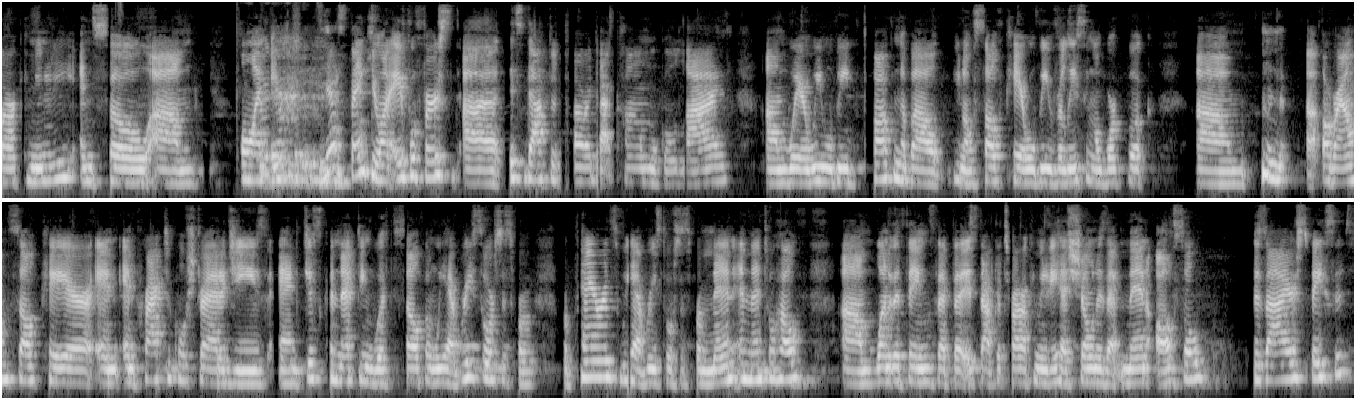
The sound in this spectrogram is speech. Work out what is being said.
Tara community, and so um, on April, yes, thank you. On April 1st, uh, it's drtara.com will go live um, where we will be talking about, you know, self-care. We'll be releasing a workbook um, around self-care and, and practical strategies and just connecting with self. And we have resources for, for parents. We have resources for men and mental health. Um, one of the things that the It's Dr. Tara community has shown is that men also desire spaces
